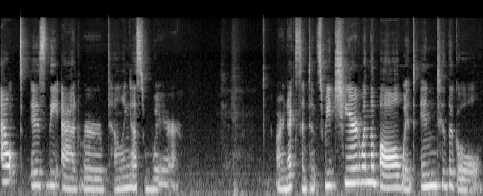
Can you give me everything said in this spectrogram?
Out is the adverb telling us where. Our next sentence, we cheered when the ball went into the goal.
